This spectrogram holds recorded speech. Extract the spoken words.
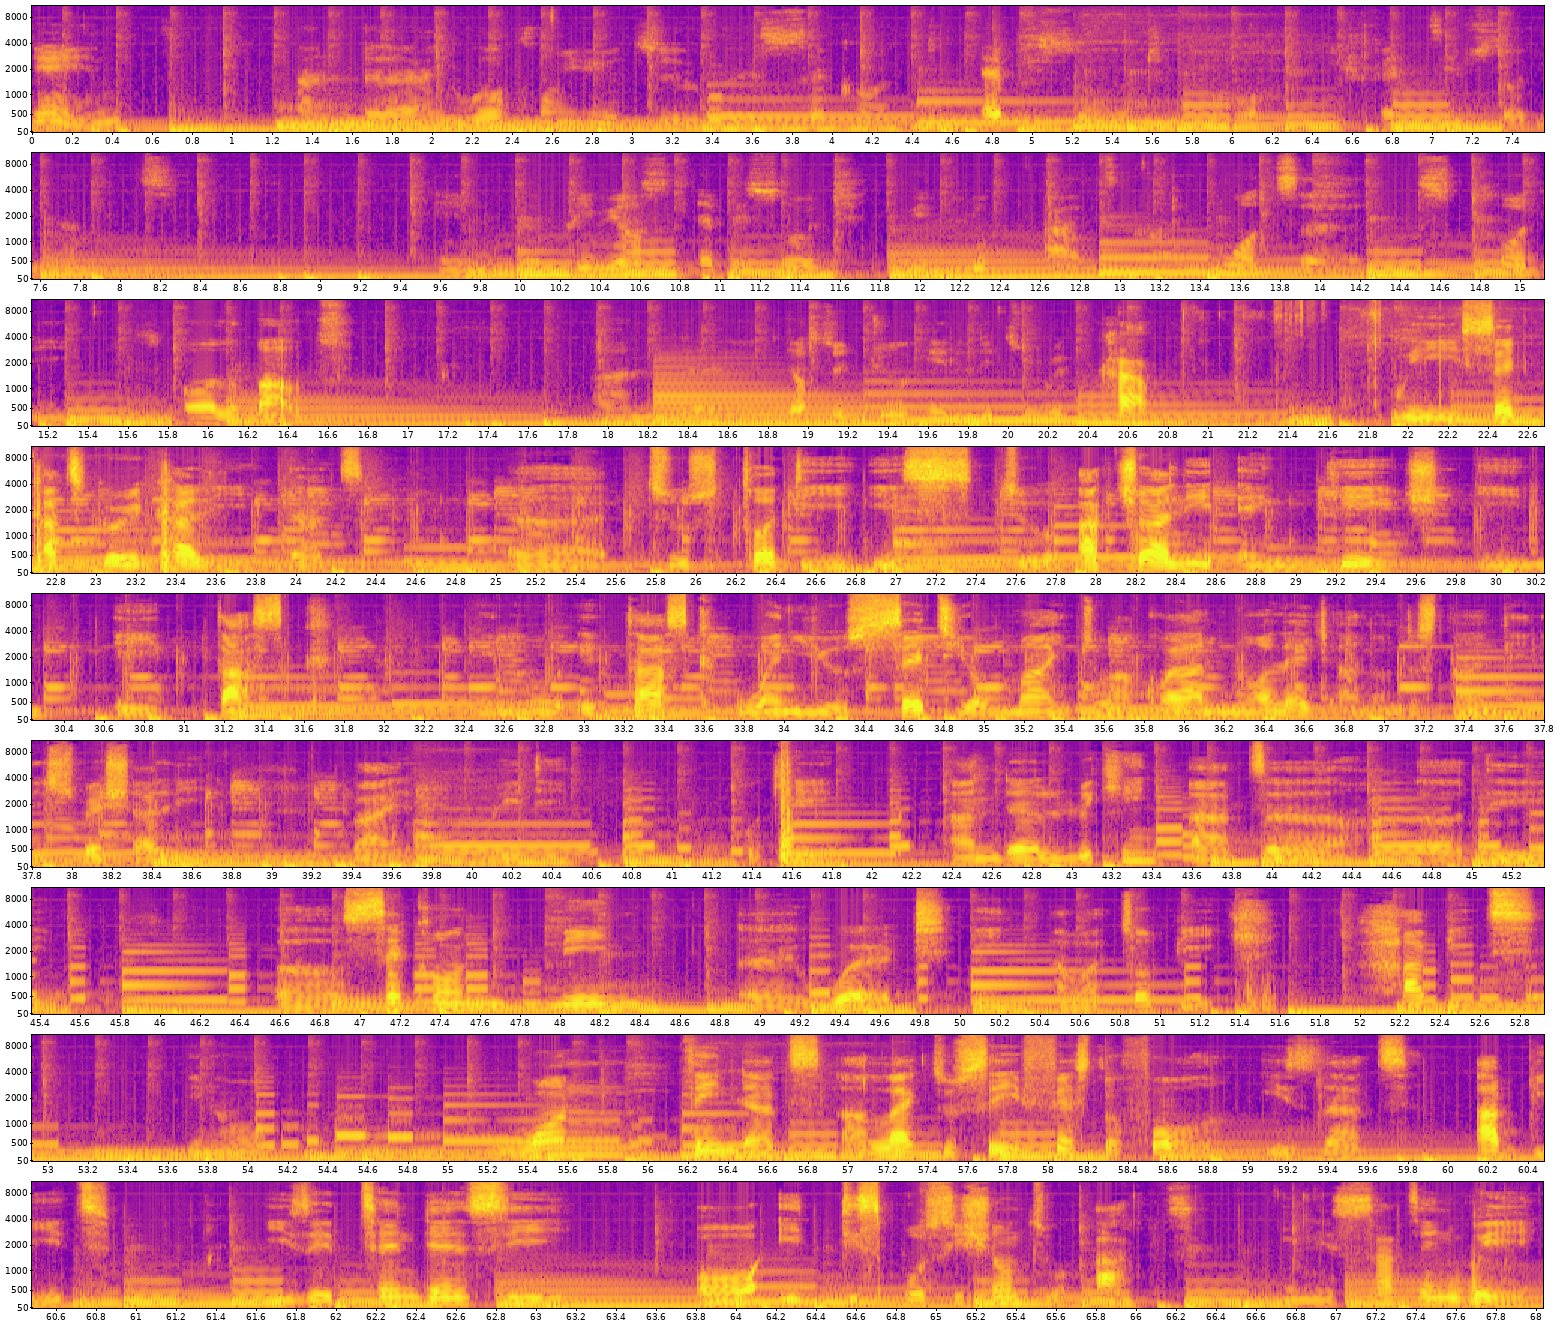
again, and I welcome you to the second episode of Effective Study Habits. In the previous episode, we looked at uh, what uh, study is all about, and uh, just to do a little recap, we said categorically that uh, to study is to actually engage in a task. You know, a task when you set your mind to acquire knowledge and understanding, especially by reading. Okay, and uh, looking at uh, uh the uh, second main word in our topic, habit You know, one thing that I like to say first of all is that habit is a tendency or a disposition to act in a certain way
